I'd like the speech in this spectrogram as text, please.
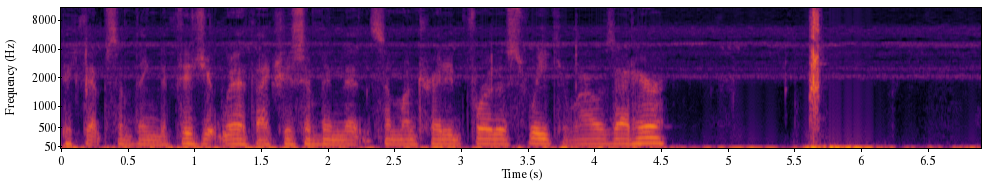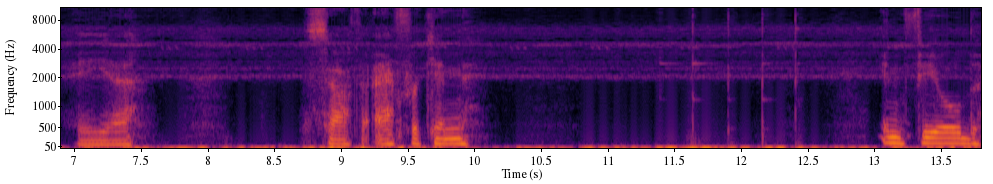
picked up something to fidget with. Actually, something that someone traded for this week while I was out here. A uh, South African Enfield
